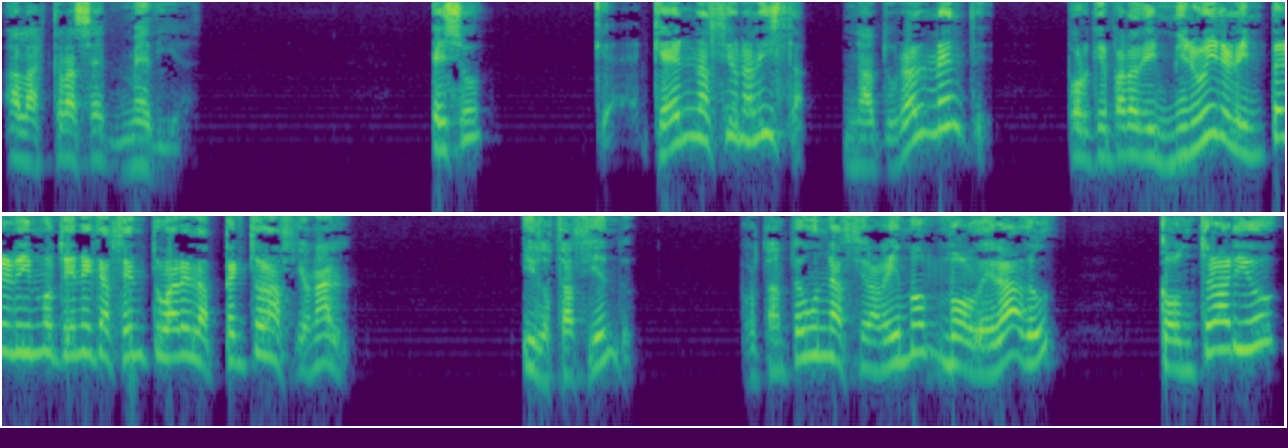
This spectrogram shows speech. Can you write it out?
a las clases medias. Eso que es nacionalista, naturalmente, porque para disminuir el imperialismo tiene que acentuar el aspecto nacional. Y lo está haciendo. Por tanto, es un nacionalismo moderado, contrario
